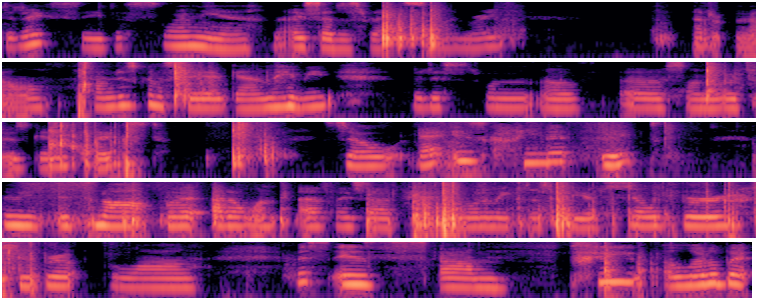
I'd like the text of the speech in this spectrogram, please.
did I say the slime? Yeah, I said this right slime, right? I don't know. I'm just gonna say it again, maybe. So this one of uh, slime which is getting fixed. So that is kind of it. I mean, it's not, but I don't want, as I said, I want to make this video super, super long. This is um pretty, a little bit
